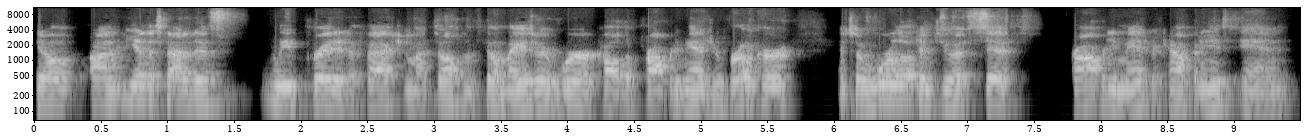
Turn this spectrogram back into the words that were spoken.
you know on the other side of this, we've created a faction. Myself and Phil Mazer, we're called the Property Manager Broker, and so we're looking to assist property management companies in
